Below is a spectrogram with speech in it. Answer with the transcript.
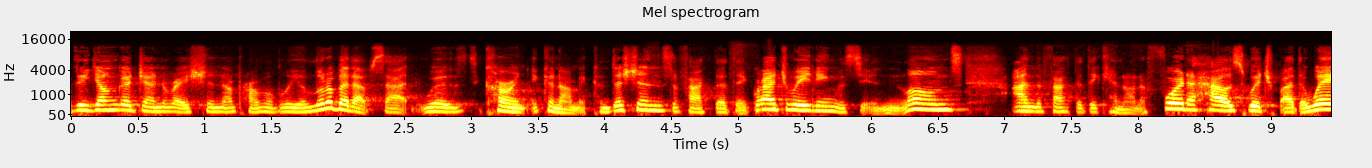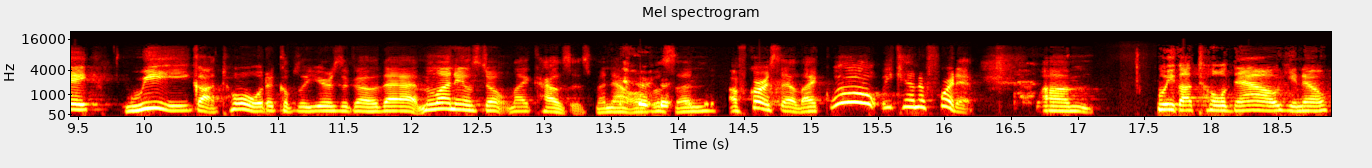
the younger generation are probably a little bit upset with current economic conditions, the fact that they're graduating with student loans, and the fact that they cannot afford a house, which, by the way, we got told a couple of years ago that millennials don't like houses. But now all of a sudden, of course, they're like, well, we can't afford it. Um, we got told now, you know,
